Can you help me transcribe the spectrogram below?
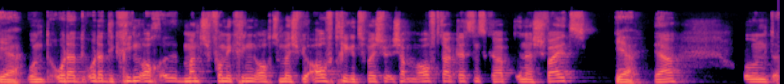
Ja. Und, oder, oder die kriegen auch, äh, manche von mir kriegen auch zum Beispiel Aufträge. Zum Beispiel, ich habe einen Auftrag letztens gehabt in der Schweiz. Ja. Ja. Und äh,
